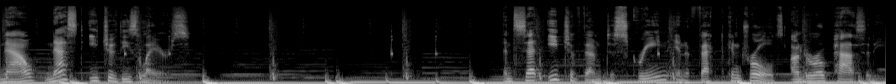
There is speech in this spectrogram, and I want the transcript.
Now, nest each of these layers and set each of them to screen in effect controls under opacity.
